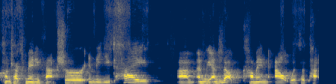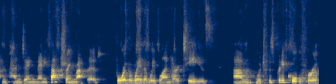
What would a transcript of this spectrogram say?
contract manufacturer in the UK. Um, and we ended up coming out with a patent pending manufacturing method for the way that we blend our teas, um, mm-hmm. which was pretty cool for a,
